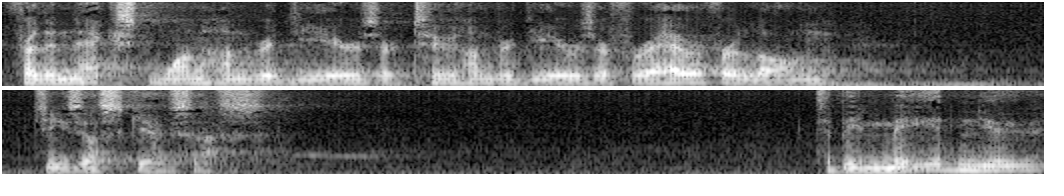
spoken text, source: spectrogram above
for the next 100 years or 200 years or forever long Jesus gives us. To be made new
